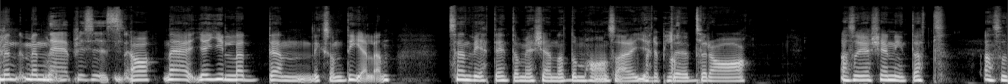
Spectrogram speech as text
Men, men Nej, precis. ja, nej, jag gillar den liksom delen. Sen vet jag inte om jag känner att de har en så här det är jättebra... Alltså jag känner inte att... Alltså,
